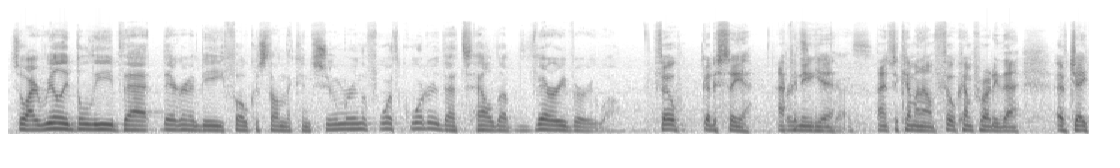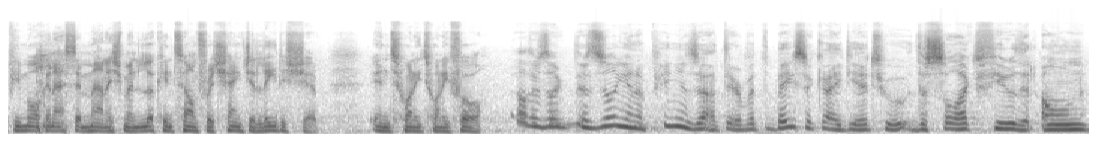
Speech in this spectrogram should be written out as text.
So I really believe that they're going to be focused on the consumer in the fourth quarter. That's held up very, very well. Phil, good to see you. Happy Great New Year. Thanks for coming on. Phil Camporeale there of JP Morgan Asset Management, looking, Tom, for a change of leadership in 2024. Well, there's a, there's a zillion opinions out there, but the basic idea to the select few that own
